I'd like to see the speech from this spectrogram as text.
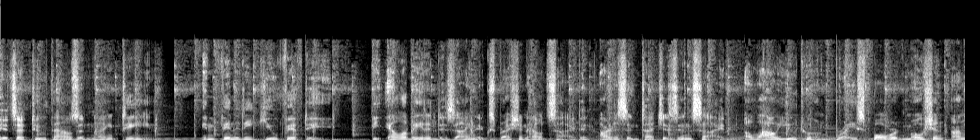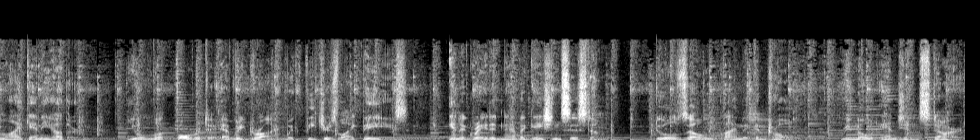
It's a 2019 Infiniti Q50. The elevated design expression outside and artisan touches inside allow you to embrace forward motion unlike any other. You'll look forward to every drive with features like these. Integrated navigation system, dual zone climate control, remote engine start,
